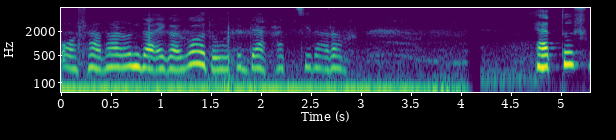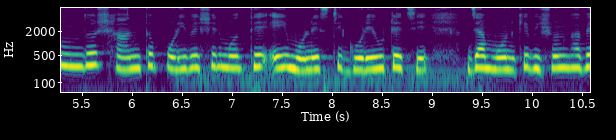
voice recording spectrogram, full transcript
অসাধারণ জায়গা গো, তোমাকে দেখাচ্ছি, দাঁড়াও। এত সুন্দর শান্ত পরিবেশের মধ্যে এই মনেস্ট্রি গড়ে উঠেছে যা মনকে ভীষণভাবে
